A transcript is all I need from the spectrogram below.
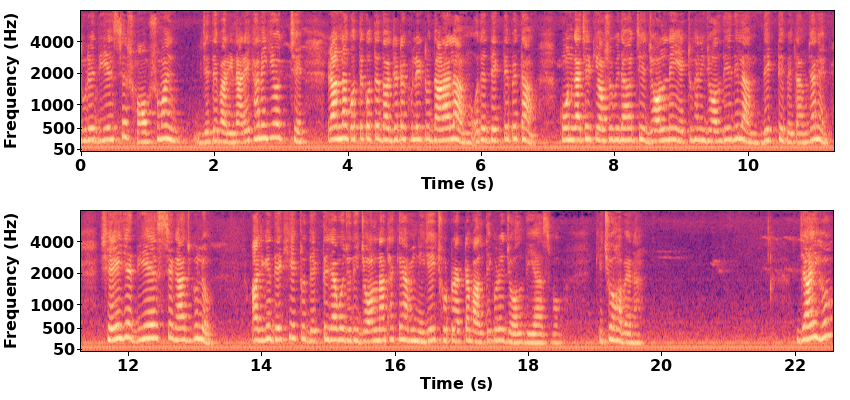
দূরে দিয়ে এসছে, সব সময় যেতে পারি না। আর এখানে কি হচ্ছে? রান্না করতে করতে দরজাটা খুলে একটু দাঁড়ালাম, ওদের দেখতে পেতাম। কোন গাছের কি অসুবিধা হচ্ছে? জল নেই, একটুখানি জল দিয়ে দিলাম, দেখতে পেতাম, জানেন? সেই যে দিয়ে এসছে গাছগুলো, আজকে দেখি একটু দেখতে যাব। যদি জল না থাকে, আমি নিজেই ছোট একটা বালতি করে জল দিয়ে আসব। কিছু হবে না। যাই হোক,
